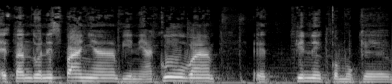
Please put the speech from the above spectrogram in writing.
estando en España, viene a Cuba, eh, tiene como que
